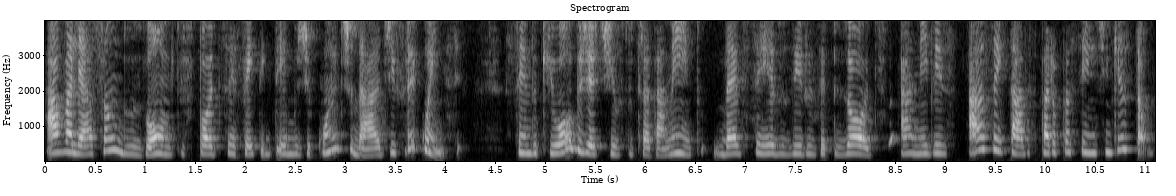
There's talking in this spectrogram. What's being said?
A avaliação dos vômitos pode ser feita em termos de quantidade e frequência, sendo que o objetivo do tratamento deve ser reduzir os episódios a níveis aceitáveis para o paciente em questão.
